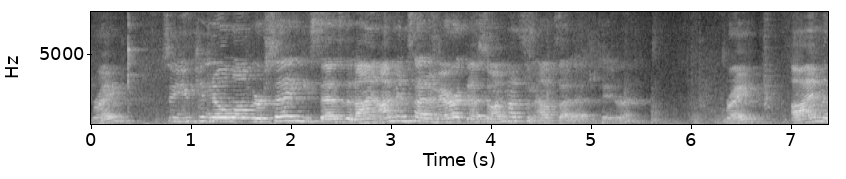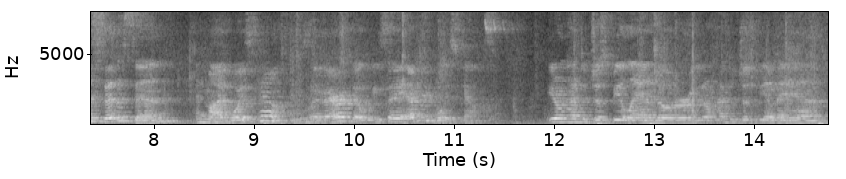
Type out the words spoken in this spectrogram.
right? So you can no longer say, he says, that I, I'm inside America, so I'm not some outside agitator, right? I'm a citizen, and my voice counts. Because in America, we say every voice counts. You don't have to just be a landowner, you don't have to just be a man.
